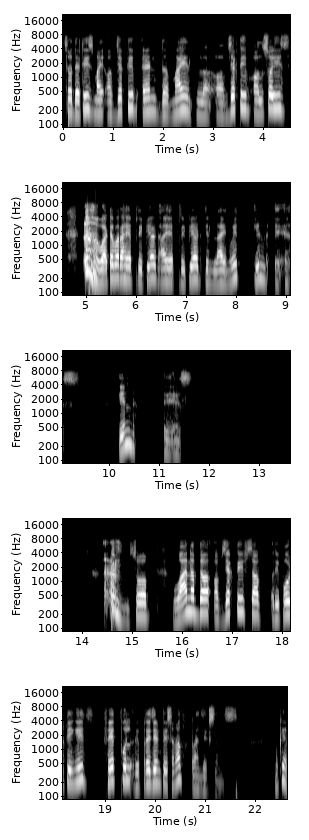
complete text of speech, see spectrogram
So that is my objective and the my objective also is whatever I have prepared, I have prepared in line with IND AS. IND AS. so one of the objectives of reporting is faithful representation of transactions. Okay.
